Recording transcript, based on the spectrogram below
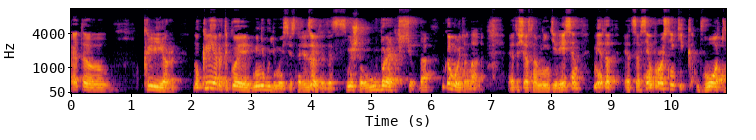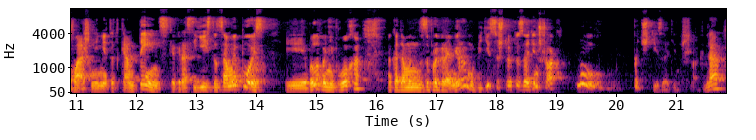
это clear. Ну, clear такой, мы не будем, естественно, реализовать, это смешно, убрать все, да. Ну, кому это надо? Это сейчас нам не интересен. Метод, это совсем простенький. Вот важный метод contains, как раз и есть тот самый поиск. И было бы неплохо, когда мы запрограммируем, убедиться, что это за один шаг. Ну, почти за один шаг, да.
